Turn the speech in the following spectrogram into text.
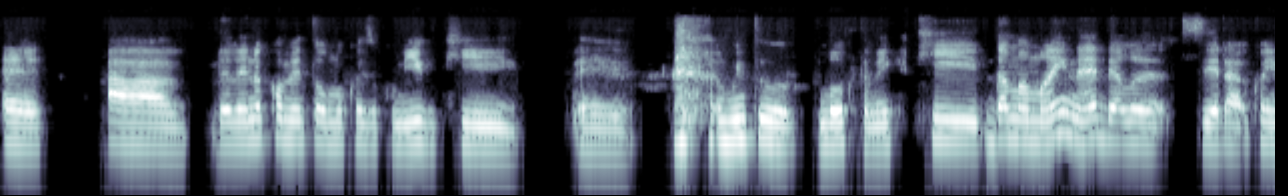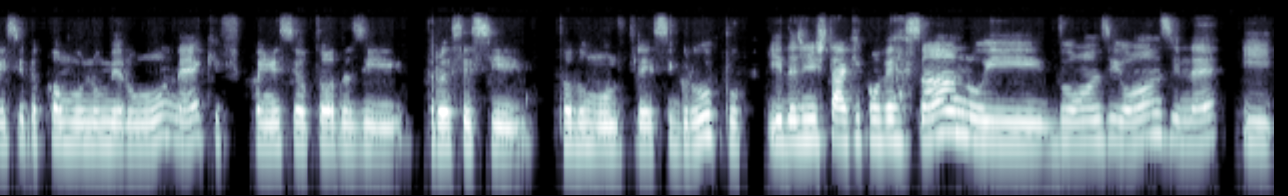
É, a Helena comentou uma coisa comigo que é muito louco também, que da mamãe, né, dela ser conhecida como número um, né, que conheceu todas e trouxe esse todo mundo para esse grupo e da gente estar tá aqui conversando e do 11 11, né? E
